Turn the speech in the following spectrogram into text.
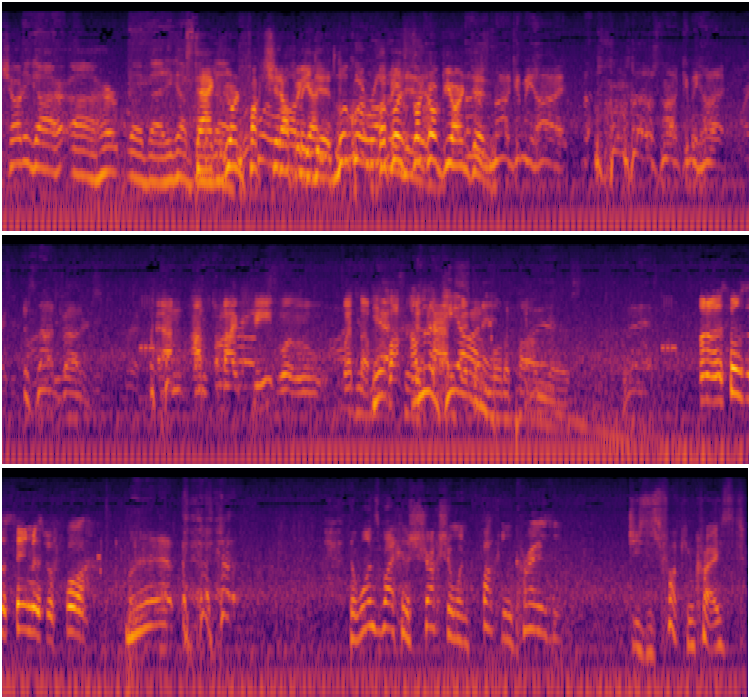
Shorty got uh, hurt really bad. He got Stag, Bjorn up. fucked shit up again. did. Look what Look what, did. look what Bjorn That did. does not get me high. that does not get me high. It's not drugs. I'm, I'm five feet. What, what the Here, fuck I'm gonna pee on it. Upon this. Oh no, this one's the same as before. The ones by construction went fucking crazy. Jesus fucking Christ.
